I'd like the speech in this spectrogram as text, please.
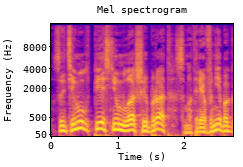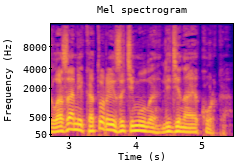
Затянул песню младший брат, смотря в небо глазами, которые затянула ледяная корка.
